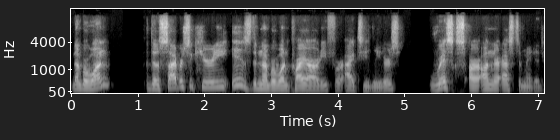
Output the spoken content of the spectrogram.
Number one, though cybersecurity is the number one priority for IT leaders, risks are underestimated.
